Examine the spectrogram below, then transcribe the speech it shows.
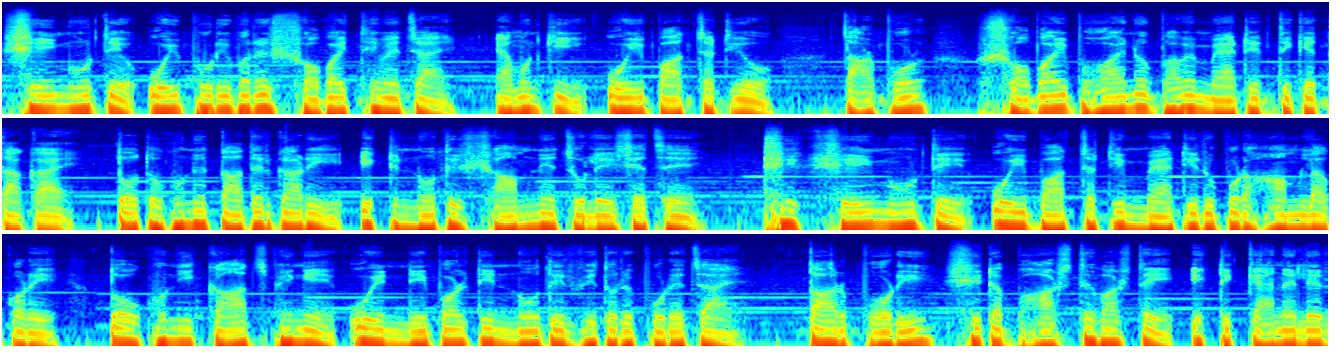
সেই মুহূর্তে ওই পরিবারের সবাই থেমে যায়, এমনকি ওই বাচ্চাটিও। তারপর সবাই ভয়ানকভাবে ম্যাটের দিকে তাকায়। ততক্ষণে তাদের গাড়ি একটি নদীর সামনে চলে এসেছে। ঠিক সেই মুহূর্তে ওই বাচ্চাটি ম্যাটির উপর হামলা করে, তখনই কাঁচ ভেঙে ওই নেপালটি নদীর ভিতরে পড়ে যায়। তারপরে সেটা ভাসতে ভাসতে একটি ক্যানেলের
